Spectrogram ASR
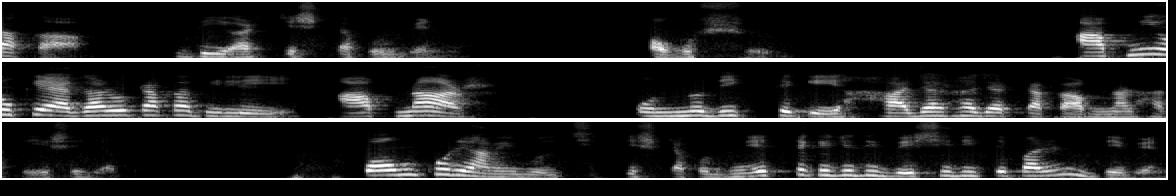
টাকা দেওয়ার চেষ্টা করবেন, অবশ্যই। আপনি ওকে এগারো টাকা দিলে আপনার অন্য দিক থেকে হাজার হাজার টাকা আপনার হাতে এসে যাবে। কম করে আমি বলছি, চেষ্টা করবেন। এর থেকে যদি বেশি দিতে পারেন, দেবেন।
